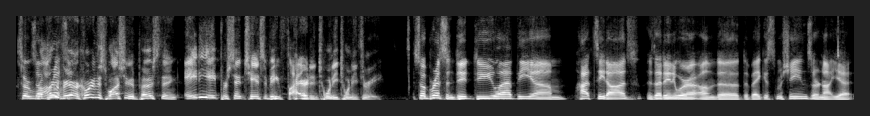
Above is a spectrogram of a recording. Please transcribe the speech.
so, So, Ron Brent- Rivera, according to this Washington Post thing, 88% chance of being fired in 2023. So, Brinson, do, do you have the um, hot seat odds? Is that anywhere on the, the Vegas machines or not yet?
